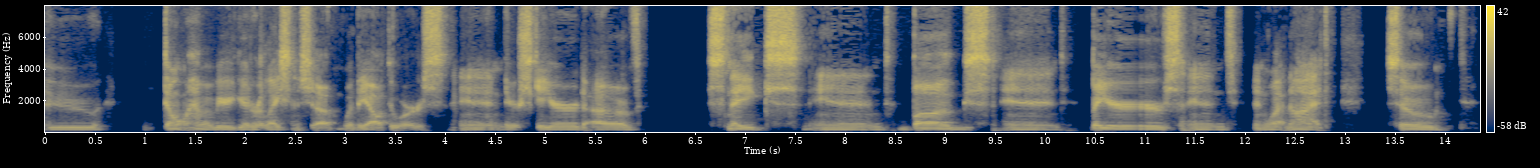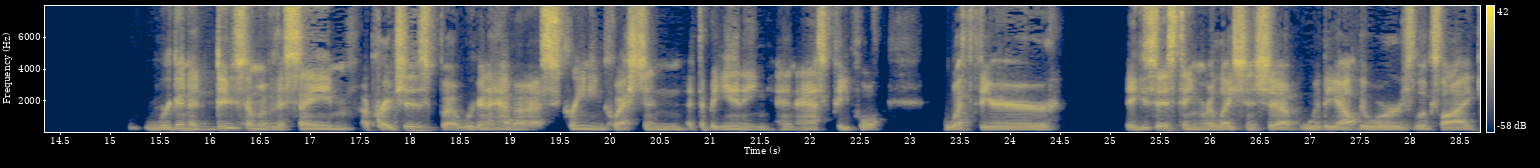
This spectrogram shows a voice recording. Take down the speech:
who don't have a very good relationship with the outdoors, and they're scared of snakes and bugs and bears and and whatnot. So we're going to do some of the same approaches, but we're going to have a screening question at the beginning and ask people what their existing relationship with the outdoors looks like.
